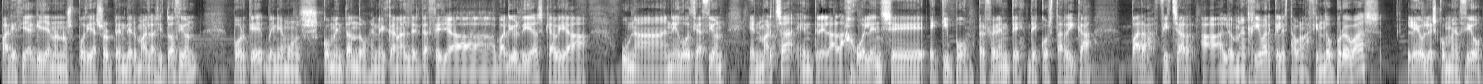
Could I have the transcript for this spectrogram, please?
parecía que ya no nos podía sorprender más la situación porque veníamos comentando en el canal desde hace ya varios días que había una negociación en marcha entre el alajuelense equipo referente de Costa Rica para fichar a Leo Mengíbar que le estaban haciendo pruebas Leo les convenció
